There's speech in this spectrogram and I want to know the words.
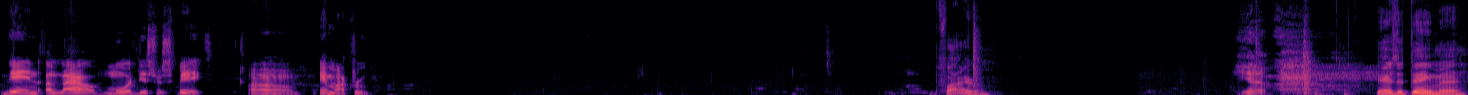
than allow more disrespect um in my crew. Fire him. Yeah. Here's the thing, man.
